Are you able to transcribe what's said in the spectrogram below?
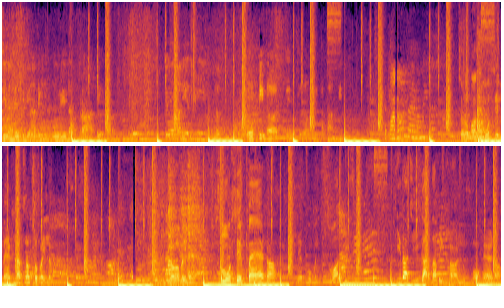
ਜਿਨ੍ਹਾਂ ਦੇ ਅਸੀਂ ਵਿਆਹ ਤੇ ਗੋਰੇ ਦਾ ਭਰਾ ਤੇ ਤੇ ਉਹਨਾਂ ਲਈ ਅਸੀਂ ਮਤਲਬ ਰੋਟੀ ਦਾ ਇੰਤਜ਼ਾਮ ਕੀਤਾ ਖਾਣ ਦੀ ਤੇ ਪਾਣਾ ਹੁੰਦਾ ਹੈ ਮੰਮੀ ਚਲੋ ਆ ਸਮੋਸੇ ਪੈਕ ਕਰ ਸਭ ਤੋਂ ਪਹਿਲਾਂ। ਚਲੋ ਬਈ ਸਮੋਸੇ ਪੈਕ ਆ। ਦੇਖੋ ਬਈ ਸਵਾਦੀ। ਕਿਹਦਾ ਜੀ ਕਰਦਾ ਬਈ ਖਾਣ ਨੂੰ? ਬਹੁਤ ਘੈਂਟ ਆ।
